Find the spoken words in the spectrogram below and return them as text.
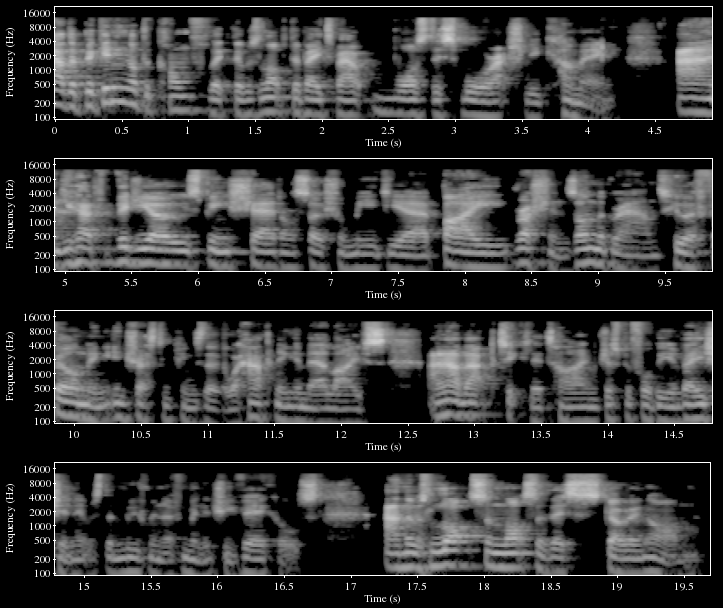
at the beginning of the conflict, there was a lot of debate about was this war actually coming? And you have videos being shared on social media by Russians on the ground who are filming interesting things that were happening in their lives. And at that particular time, just before the invasion, it was the movement of military vehicles. And there was lots and lots of this going on.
